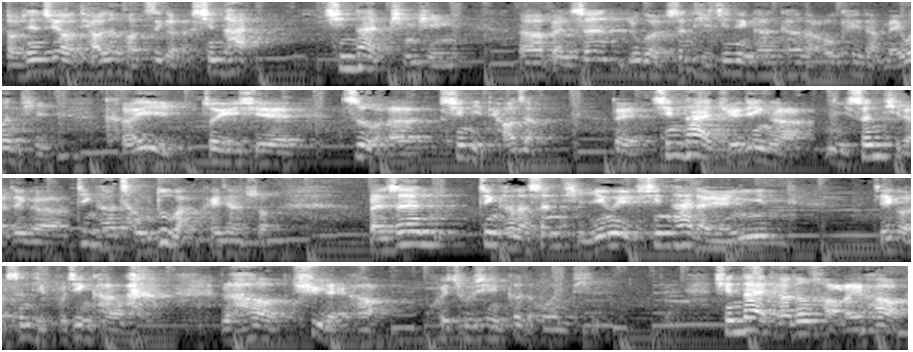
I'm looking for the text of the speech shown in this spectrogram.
首先就要调整好自个的心态，心态平平。呃，本身如果身体健健康康的，OK 的，没问题，可以做一些自我的心理调整。对，心态决定了你身体的这个健康程度吧，可以这样说。本身健康的身体，因为心态的原因，结果身体不健康了，然后去了以后会出现各种问题。对，心态调整好了以后，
